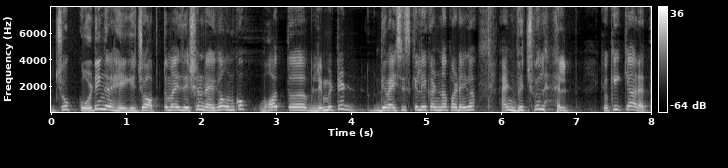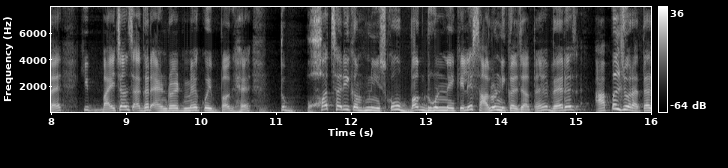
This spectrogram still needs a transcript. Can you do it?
जो कोडिंग रहेगी जो ऑप्टिमाइजेशन रहेगा उनको बहुत लिमिटेड uh, डिवाइसेस के लिए करना पड़ेगा एंड विच विल हेल्प क्योंकि क्या रहता है कि बाई चांस अगर एंड्रॉयड में कोई बग है तो बहुत सारी कंपनीज़ को वो बग ढूँढने के लिए सालों निकल जाते हैं वेर एज एप्पल जो रहता है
